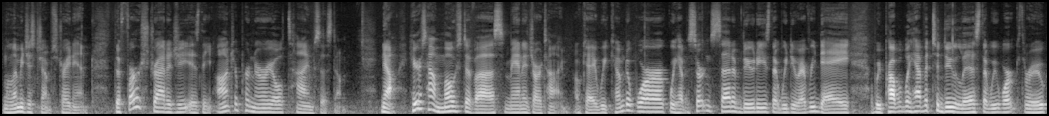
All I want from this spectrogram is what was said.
Well, let me just jump straight in. The first strategy is the entrepreneurial time system. Now, here's how most of us manage our time. Okay, we come to work, we have a certain set of duties that we do every day. We probably have a to do list that we work through,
